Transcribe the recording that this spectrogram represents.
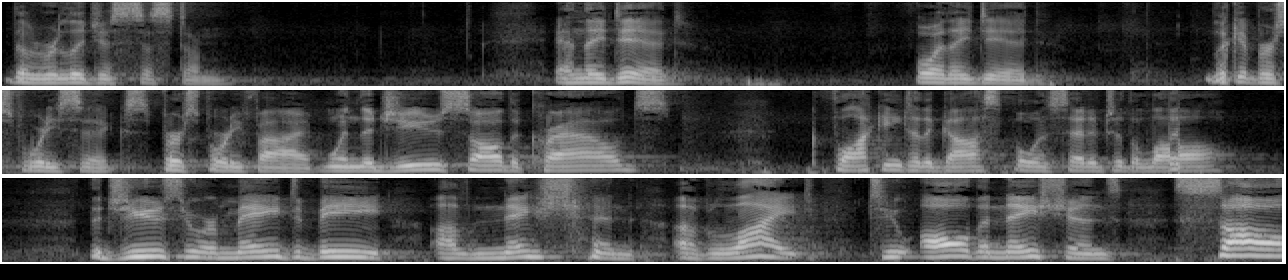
the religious system. And they did. Boy, they did. Look at verse 46, verse 45. When the Jews saw the crowds flocking to the gospel instead of to the law, the Jews who were made to be a nation of light to all the nations saw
